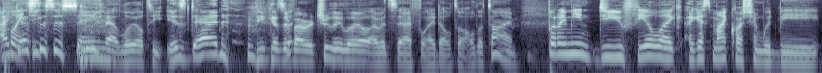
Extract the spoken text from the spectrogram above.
I guess this is saying that loyalty is dead because if I were truly loyal, I would say I fly Delta all the time. But I mean, do you feel like? I guess my question would be,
